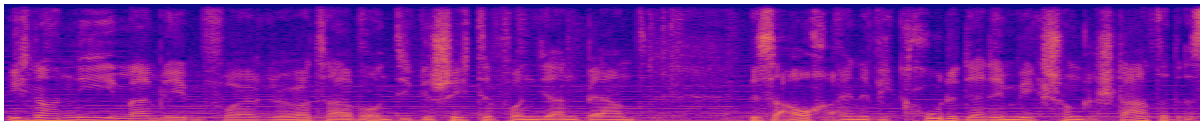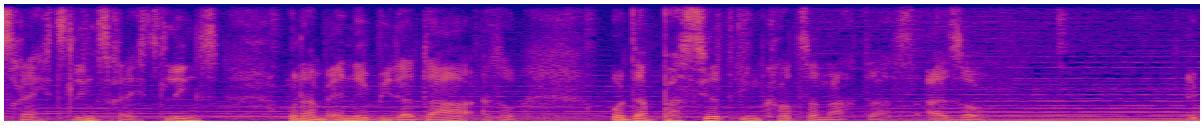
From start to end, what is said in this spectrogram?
ich noch nie in meinem Leben vorher gehört habe und die Geschichte von Jan Berndt ist auch eine, wie krude der den Weg schon gestartet ist, rechts, links, rechts, links und am Ende wieder da, also und dann passiert ihm kurz danach das. Also, ich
